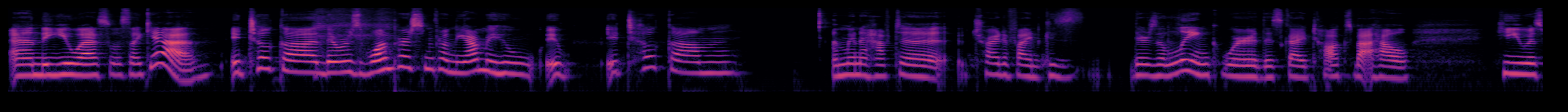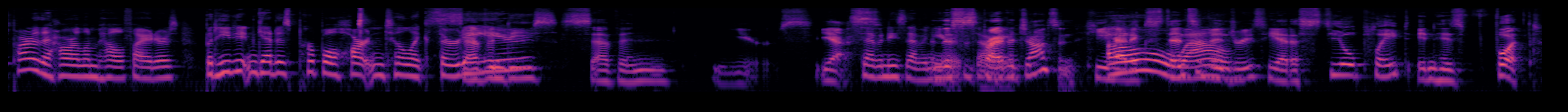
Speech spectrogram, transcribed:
and the U.S. was like, "Yeah." It took. Uh, there was one person from the army who it it took. Um, I'm gonna have to try to find because there's a link where this guy talks about how He was part of the Harlem Hellfighters, but he didn't get his Purple Heart until like 30 years. 77 years. Yes. 77 and years, This is sorry. Private Johnson. He had Oh, extensive wow. injuries. He had a steel plate in his foot.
